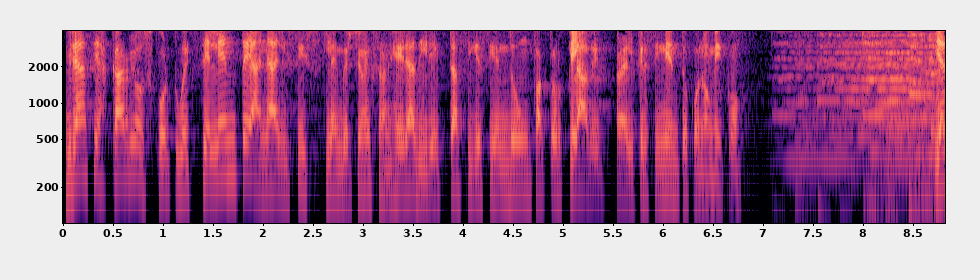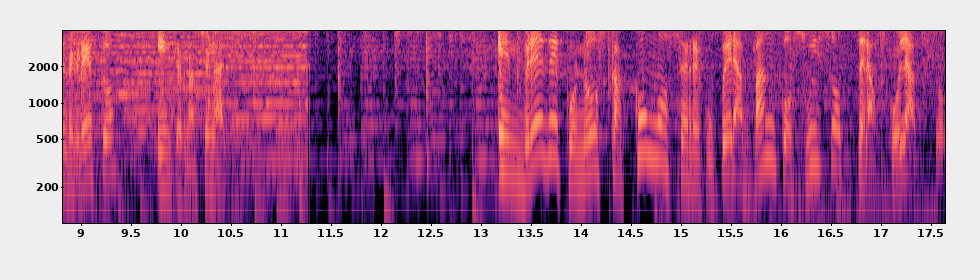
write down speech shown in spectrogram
Gracias, Carlos, por tu excelente análisis. La inversión extranjera directa sigue siendo un factor clave para el crecimiento económico. Y al regreso, internacionales. En breve conozca cómo se recupera Banco Suizo tras colapso.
